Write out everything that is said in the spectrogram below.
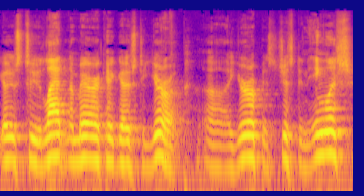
goes to Latin America, goes to Europe. Uh, Europe is just in English.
